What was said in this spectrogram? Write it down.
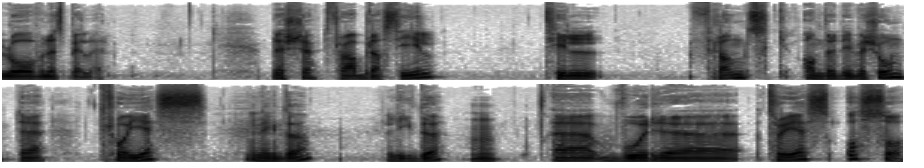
lovende spiller. Ble kjøpt fra Brasil til fransk andredivisjon, til Troyes, Ligg død. Ligue død. Mm. Eh, hvor uh, Troyes også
